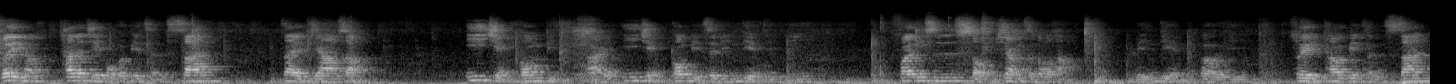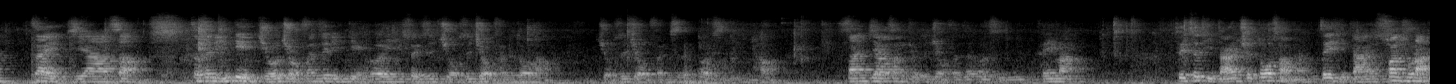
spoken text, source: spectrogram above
所以呢，它的结果会变成三，再加上一减公比，来一减公比是零点零一，分之首项是多少？零点二一，所以它会变成三，再加上这是零点九九分之零点二一，所以是九十九分之多少？九十九分之二十一哈，三加上九十九分之二十一，可以吗？所以这题答案是多少呢？这一题答案算出来。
